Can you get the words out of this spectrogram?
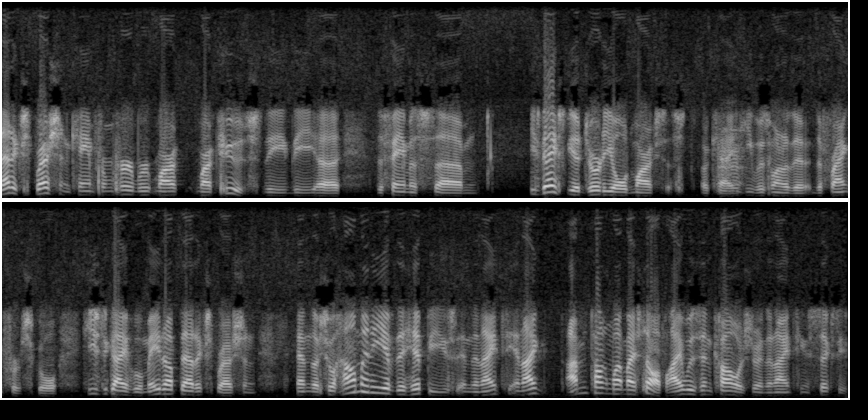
that expression came from Herbert Mar- Marcuse, the the uh, the famous. Um, he's basically a dirty old Marxist. Okay, uh-huh. he was one of the the Frankfurt School. He's the guy who made up that expression. And the, so, how many of the hippies in the 19 and I I'm talking about myself. I was in college during the 1960s.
